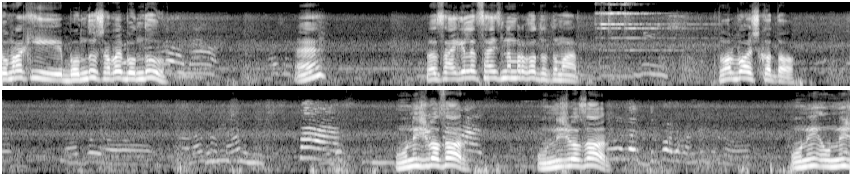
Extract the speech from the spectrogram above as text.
তোমরা কি বন্ধু? সবাই বন্ধু? হ্যাঁ? সাইকেলের সাইজ নাম্বার কত তোমার? তোমার বয়স কত? উনিশ বছর? উনিশ বছর? উনি উনিশ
